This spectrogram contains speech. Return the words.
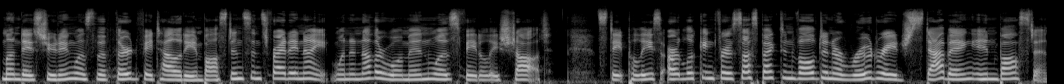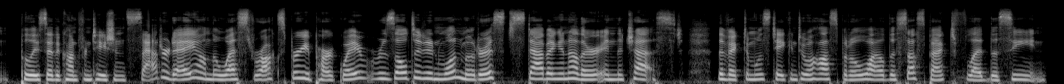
Monday's shooting was the third fatality in Boston since Friday night when another woman was fatally shot. State police are looking for a suspect involved in a road rage stabbing in Boston. Police say the confrontation Saturday on the West Roxbury Parkway resulted in one motorist stabbing another in the chest. The victim was taken to a hospital while the suspect fled the scene.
